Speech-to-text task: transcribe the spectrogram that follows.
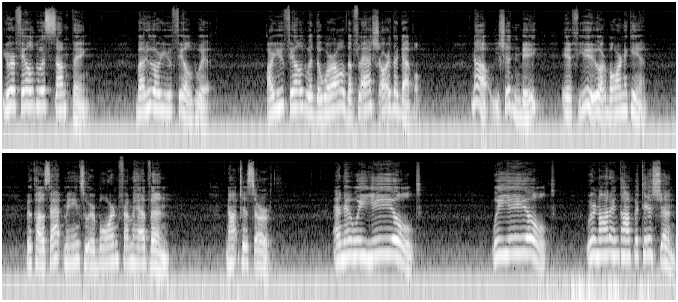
You're filled with something. But who are you filled with? Are you filled with the world, the flesh, or the devil? No, you shouldn't be if you are born again. Because that means we're born from heaven, not just earth. And then we yield. We yield. We're not in competition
